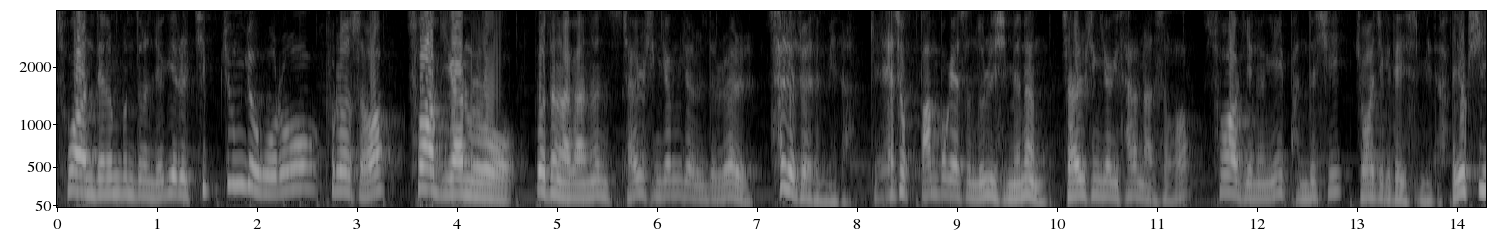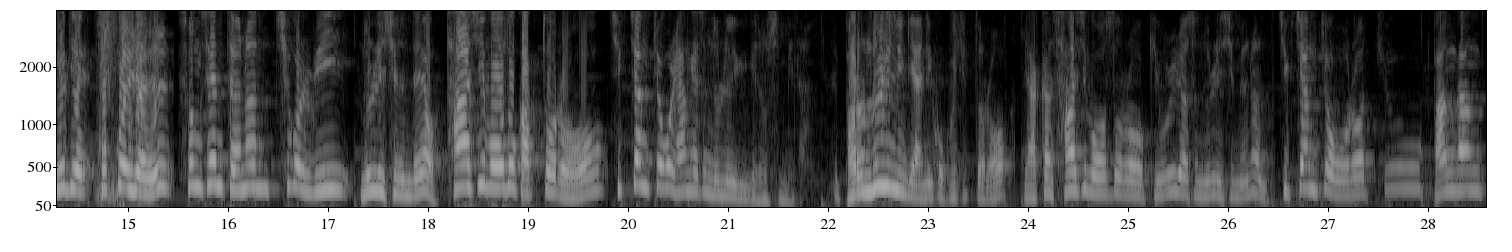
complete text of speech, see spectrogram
소화 안 되는 분들은 여기를 집중적으로 풀어서 소화기관으로 뻗어나가는 자율신경절들을 살려줘야 됩니다. 계속 반복해서 누르시면은 자율신경이 살아나서 소화 기능이 반드시 좋아지게 되어 있습니다. 역시 여기에 복골열 성센터는 치골 위 누르시는데요. 45도 각도로 직장 쪽을 향해서 누르는 게 좋습니다. 바로 눌리는 게 아니고 90도로 약간 45도로 기울여서 누르시면은 직장 쪽으로 쭉 방광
